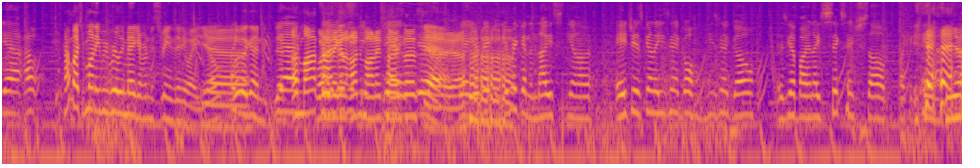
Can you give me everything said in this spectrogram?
yeah, I, How much money we really making from the streams anyway? You Yeah. know? What are they gonna Yeah. unmonetize What are they us? gonna unmonetize yeah, us? yeah, yeah, you're making, you're making a nice, you know, AJ's gonna, he's gonna go, he's gonna go, he's gonna buy a nice six-inch sub, like a king. Yeah. Yeah.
